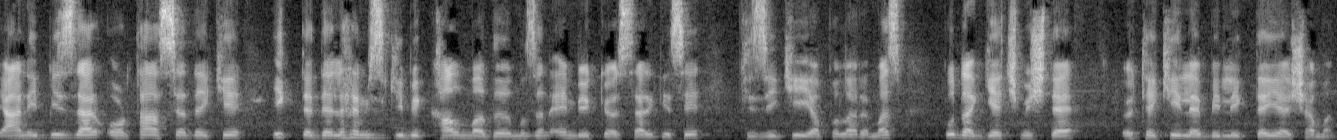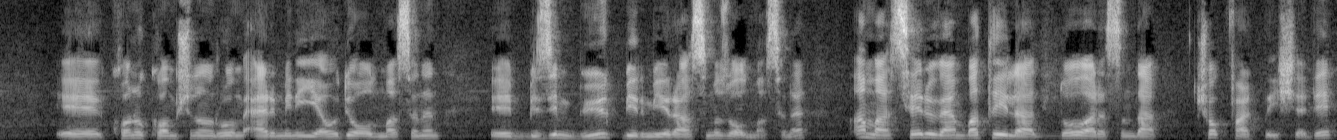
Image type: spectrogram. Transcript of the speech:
yani bizler Orta Asya'daki ilk dedelerimiz gibi kalmadığımızın en büyük göstergesi fiziki yapılarımız. Bu da geçmişte ötekiyle birlikte yaşamın, e, konu komşunun Rum, Ermeni, Yahudi olmasının e, bizim büyük bir mirasımız olmasını ama serüven Batı ile Doğu arasında çok farklı işledi.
